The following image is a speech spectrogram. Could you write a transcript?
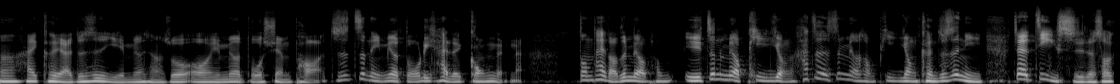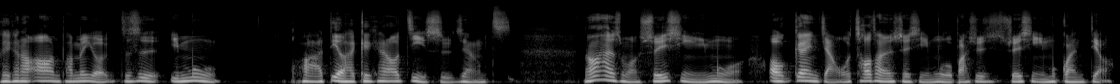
嗯，还可以啊，就是也没有想说哦，也没有多炫炮啊，只是这里没有多厉害的功能呐、啊。动态岛这没有什么，也真的没有屁用，它真的是没有什么屁用，可能就是你在计时的时候可以看到哦，你旁边有只是荧幕滑掉，还可以看到计时这样子。然后还有什么随行萤幕哦，我跟你讲，我超讨厌随行萤幕，我把随随行萤幕关掉，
